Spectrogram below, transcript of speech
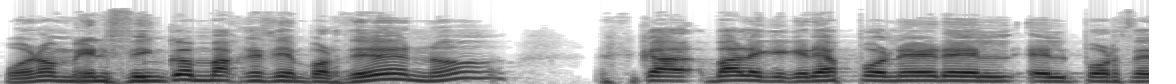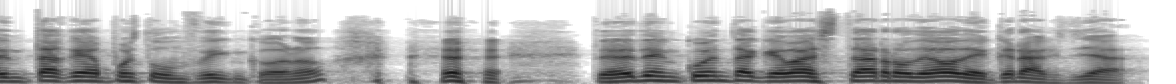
bueno, 1005 es más que 100%, ¿no? Vale, que querías poner el, porcentaje y has puesto un 5, ¿no? Tened en cuenta que va a estar rodeado de cracks ya.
